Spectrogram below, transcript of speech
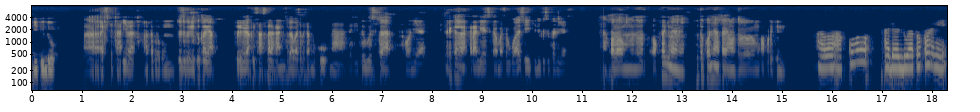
dituduh uh, eh, SPKI lah atau berhubung terus juga dia tuh kayak bergerak di sastra kan suka baca-baca buku. Nah dari itu gue suka kalau dia. Kayak karena dia suka baca buku sih jadi gue suka dia. Nah kalau menurut Okta gimana nih? Tokohnya apa yang lo favoritin? Kalau aku ada dua tokoh nih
